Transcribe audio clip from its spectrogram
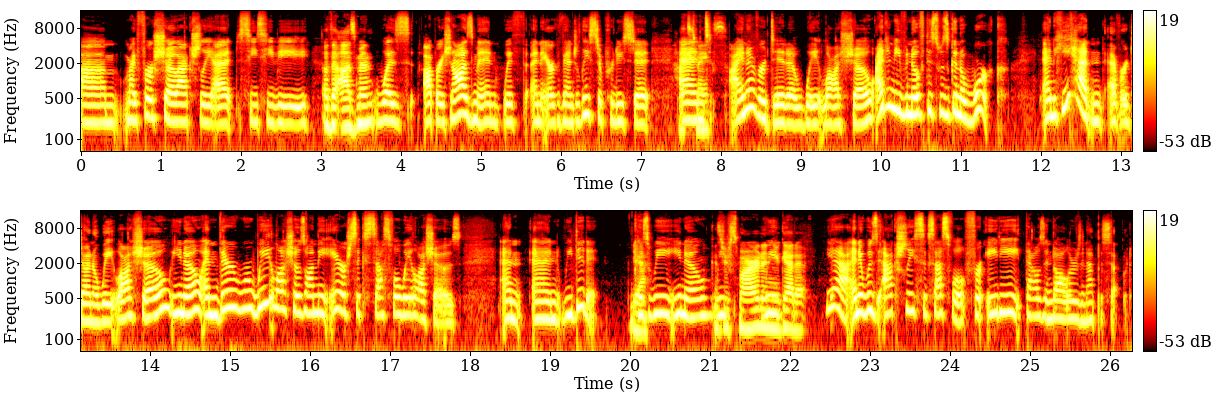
Um, my first show actually at SiTV oh, the Osmond. was Operation Osmond with an Eric Evangelista produced it. Hot and snakes. I never did a weight loss show. I didn't even know if this was going to work. And he hadn't ever done a weight loss show, you know, and there were weight loss shows on the air, successful weight loss shows. And and we did it. Because Yeah. we, you know, Because you're smart and we- you get it. yeah, and it was actually successful for eighty-eight thousand dollars an episode.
